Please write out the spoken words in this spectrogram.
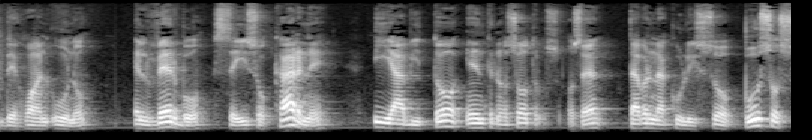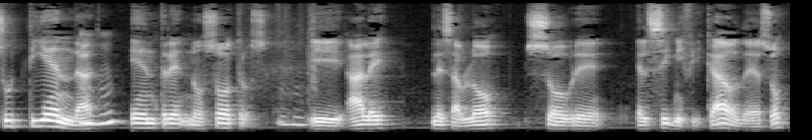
de Juan 1, el verbo se hizo carne y habitó entre nosotros, o sea, tabernaculizó, puso su tienda entre nosotros. Y Ale les habló sobre el significado de eso,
